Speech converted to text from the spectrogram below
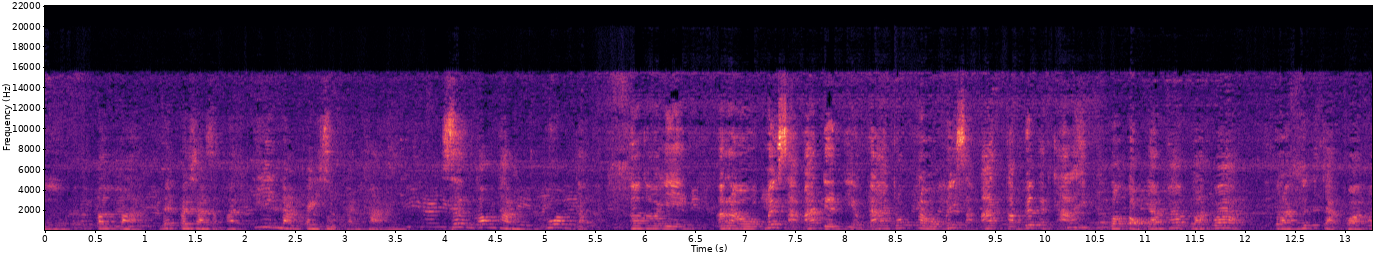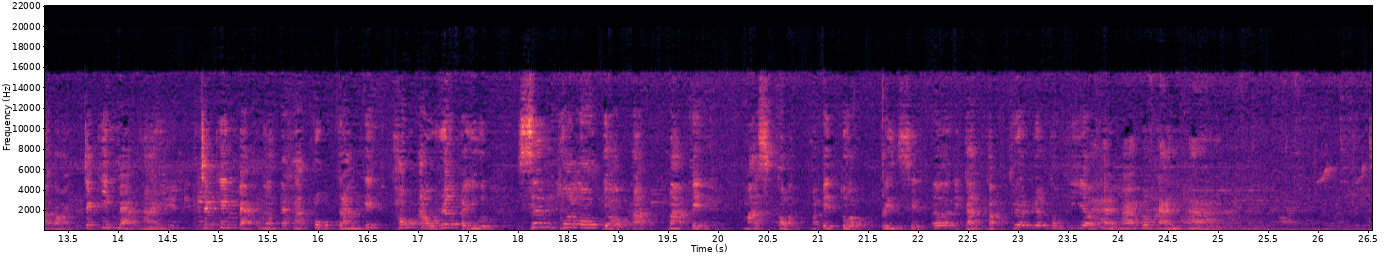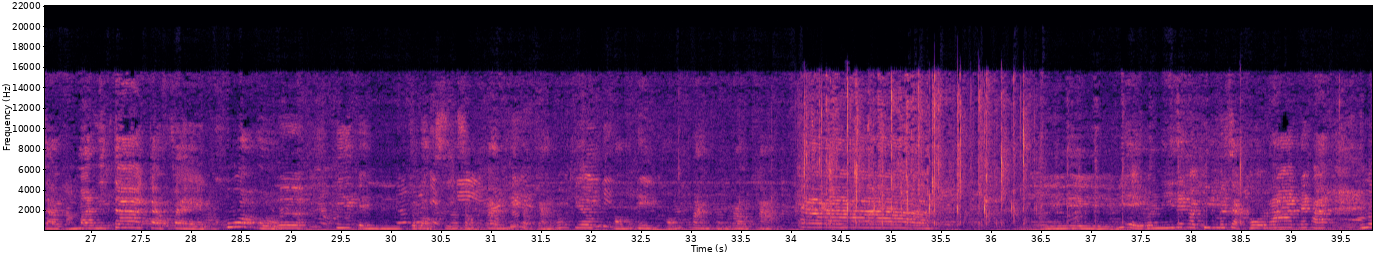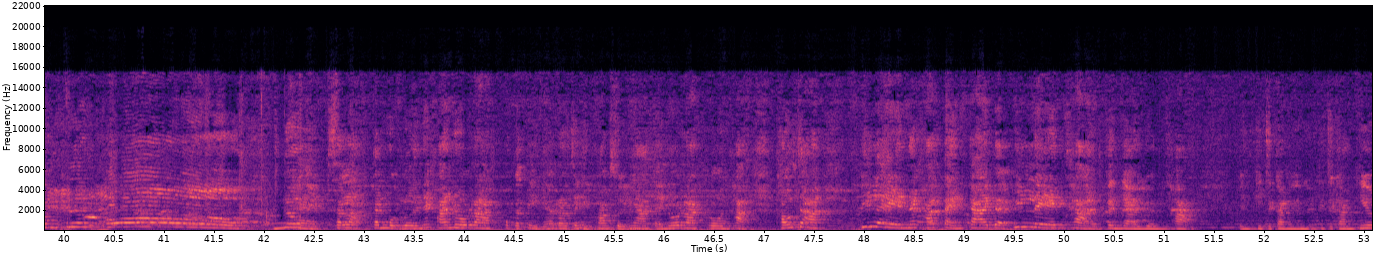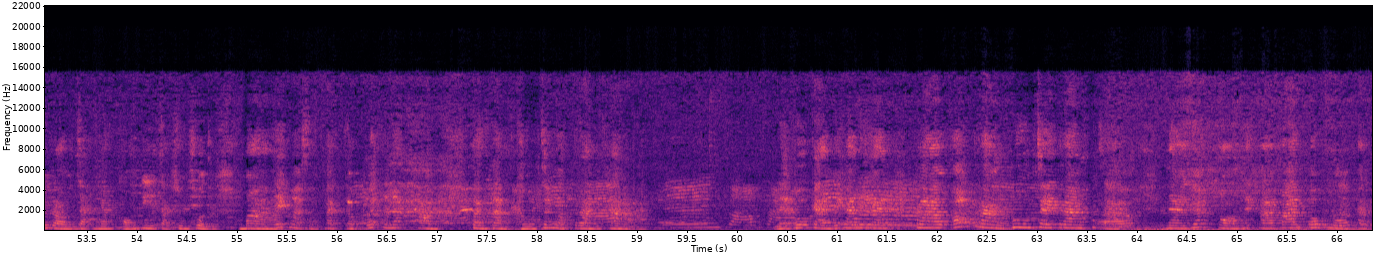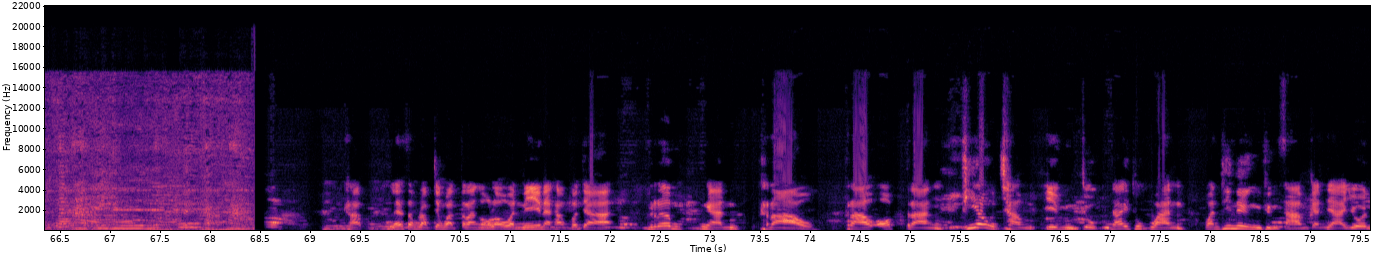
ตลาดและประชาสัมพันธ์ที่นำไปสู่การขาย ซึ่งต้องทำร่วมกับททเอง เราไม่สามารถเดินเดี่ยวได้ เพราะเราไม่สามารถทำเรื่องการขาย เราตอกย้ำภาพลักษณ์ว่าตรังยึดจากความอร่อย จะกินแบบไหน จะกินแบบเมืองนะคะกลุ่มตรังยึดเขาเอาเรื่องประยุทธ์ซึ่งทั่วโลกยอมรับมาเป็นมาสคอตมาเป็นตัวปรินเซนเตอร์ในการขับเคลื่อนเรื่องท่องเที่ยวถ่ายภาพร่วมกันค่ะ จากมานิต้ากาแฟคั่วโอเวอร์ที่เป็นกระบอกเสียงสำคัญให้กับการท่องเที่ยวของดีของตรังของเราค่ะค่ะนี่พี่เอ๋วันนี้นะคะบินมาจากโคราชนะคะ ลงเครื่องโอ้โนแอบสลับกันหมดเลยนะคะ โนราปกติเนี่ยเราจะเห็นความสวยงามแต่โนราโครนค่ะ เขาจะพี่เลนนะคะ แต่งกายแบบพี่เลนค่ะกันยายนค่ะ เป็นกิจกรรมหนึ่งกิจกรรมที่เราจะนำของดีจากชุมชนมาได้มาสัมผัสกับวัฒนธรรมต่างๆของจังหวัดตรังค่ะ และพบกันนะคะในงานกราวออฟตรังภูมิใจตรังจากนายยอดทองนะคะ บ้านโต๊ะลงค่ะตุ๊กตาพายูนกคู่กับถางครับและสำหรับจังหวัดตรังของเราวันนี้นะครับ ก็จะเริ่มงานคราว คราวออฟตรัง เที่ยวช่ำอิ่มจุกได้ทุกวัน วันที่ 1 ถึง 3 กันยายน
